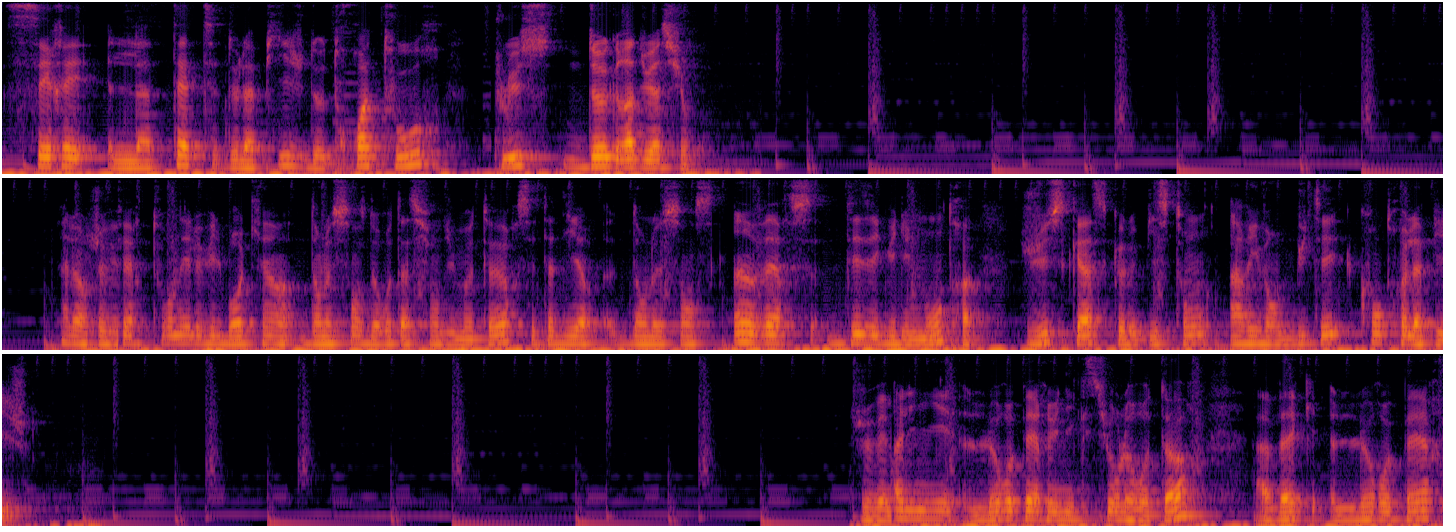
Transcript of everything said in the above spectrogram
serrer la tête de la pige de 3 tours plus 2 graduations. Alors je vais faire tourner le vilebrequin dans le sens de rotation du moteur, c'est-à-dire dans le sens inverse des aiguilles d'une montre, jusqu'à ce que le piston arrive en butée contre la pige. Je vais aligner le repère unique sur le rotor avec le repère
